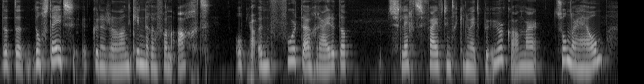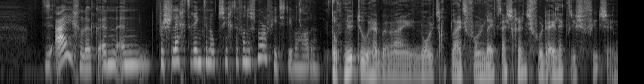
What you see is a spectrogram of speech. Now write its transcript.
Dat, dat nog steeds kunnen er dan kinderen van acht op Ja. een voertuig rijden dat slechts 25 km per uur kan, maar zonder helm. Het is eigenlijk een, een verslechtering ten opzichte van de snorfiets die we hadden. Tot nu toe hebben wij nooit gepleit voor een leeftijdsgrens voor de elektrische fiets. En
